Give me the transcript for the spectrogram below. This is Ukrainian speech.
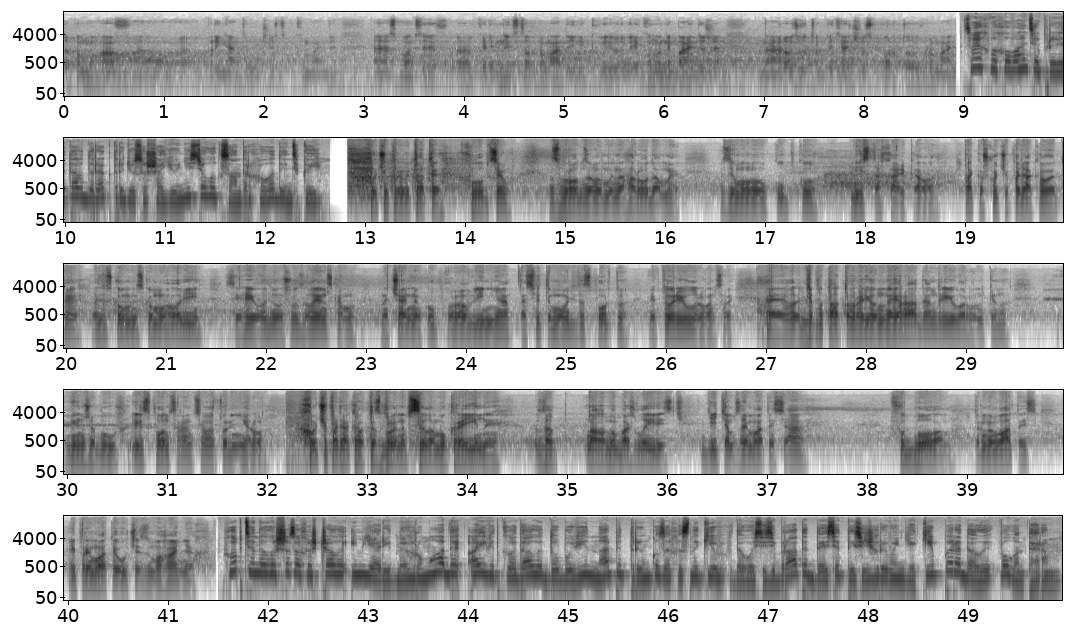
допомагав прийняти участь в команді. Спонсорів, керівництва громади, які- якому не байдуже на розвиток дитячого спорту в громаді. Своїх вихованців привітав директор Дю США Юність Олександр Холодинський. Хочу привітати хлопців з бронзовими нагородами в зимовому кубку міста Харкова. Також хочу подякувати Лазівському міському голові Сергію Володимировичу Зеленському, начальнику управління освіти молоді та спорту Вікторії Урванцевій, е, депутату районної ради Андрію Воронкіну. Він же був і спонсором цього турніру. Хочу подякувати Збройним силам України за надану можливість дітям займатися футболом, тренуватись і приймати участь в змаганнях. Хлопці не лише захищали ім'я рідної громади, а й відкладали добові на підтримку захисників. Вдалося зібрати 10 тисяч гривень, які передали волонтерам.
